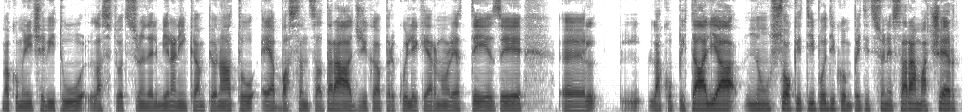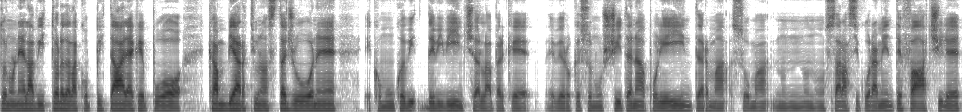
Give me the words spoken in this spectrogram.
ma come dicevi tu, la situazione del Milan in campionato è abbastanza tragica per quelle che erano le attese. Eh, la Coppa Italia non so che tipo di competizione sarà, ma certo non è la vittoria della Coppa Italia che può cambiarti una stagione e comunque vi- devi vincerla perché è vero che sono uscite Napoli e Inter, ma insomma non, non sarà sicuramente facile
